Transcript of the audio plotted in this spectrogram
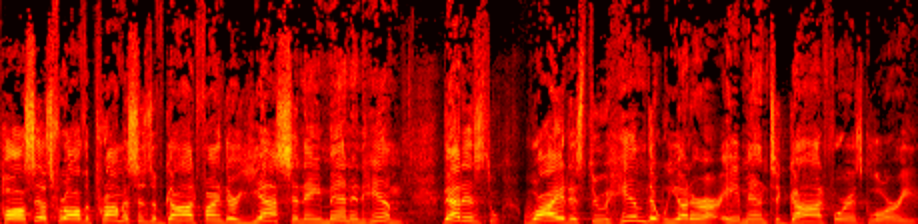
Paul says, For all the promises of God find their yes and amen in Him. That is why it is through Him that we utter our amen to God for His glory.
